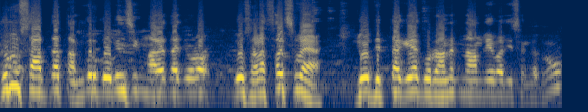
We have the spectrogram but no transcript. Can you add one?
ਗੁਰੂ ਸਾਹਿਬ ਦਾ ਧੰਨ ਗੁਰੂ ਗੋਬਿੰਦ ਸਿੰਘ ਮਹਾਰਾਜ ਦਾ ਜਿਹੜਾ ਜੋ ਸਾਡਾ ਫਲਸਫਾ ਹੈ, ਜੋ ਦਿੱਤਾ ਗਿਆ ਗੁਰੂ ਨਾਨਕ ਨਾਮ ਨਾਮਦੇਵਾ ਦੀ ਸੰਗਤ ਨੂੰ,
